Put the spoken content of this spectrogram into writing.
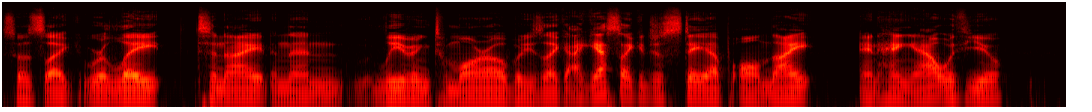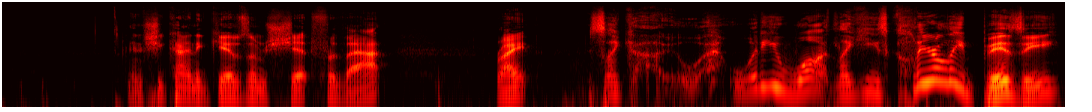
So it's like we're late tonight and then leaving tomorrow. But he's like, I guess I could just stay up all night and hang out with you. And she kind of gives him shit for that, right? It's like, uh, what do you want? Like, he's clearly busy.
